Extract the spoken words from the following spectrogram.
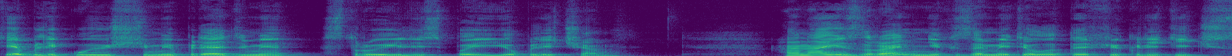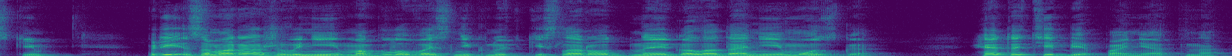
те бликующими прядями струились по ее плечам. Она из ранних, заметила Тэффи критически. При замораживании могло возникнуть кислородное голодание мозга. Это тебе понятно.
